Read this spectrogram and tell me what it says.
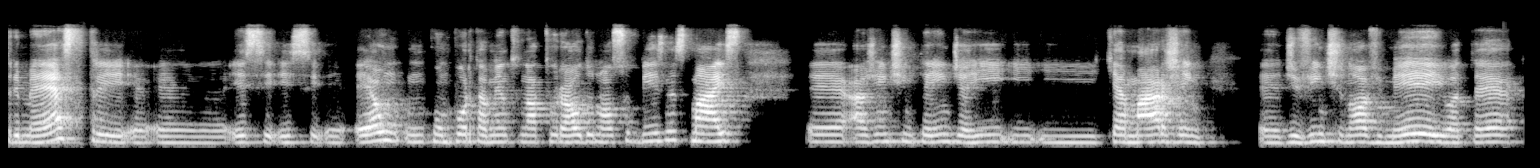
trimestre, é, esse, esse é um, um, comportamento natural do nosso business, mas a gente entende aí e, e que a margem de 29,5% até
